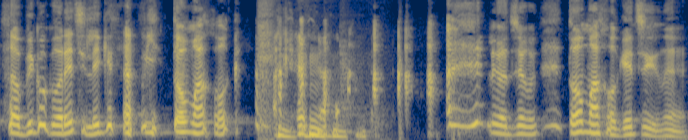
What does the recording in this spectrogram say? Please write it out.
Θα μπει κοκορέτσι, λέει, και θα βγει το μαχόκ. Λέω, τους έχω... Το μαχόκ, έτσι, ναι.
